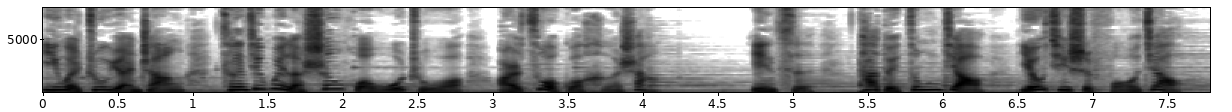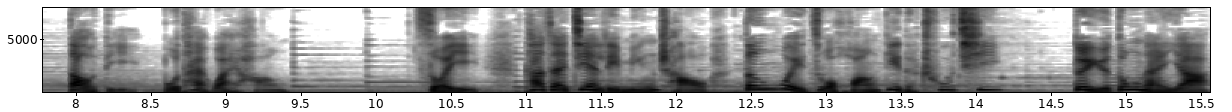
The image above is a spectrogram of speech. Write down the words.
因为朱元璋曾经为了生活无着而做过和尚，因此他对宗教，尤其是佛教，到底不太外行。所以他在建立明朝、登位做皇帝的初期，对于东南亚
